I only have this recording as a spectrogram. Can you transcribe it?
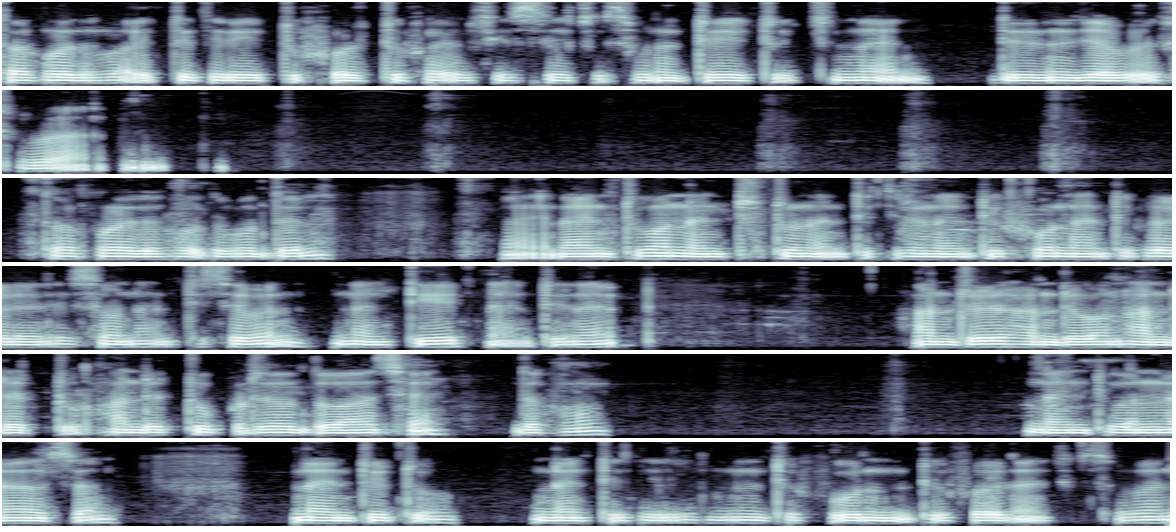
তারপরে দেখো eighty three eighty four eighty five sixty eighty seven eighty eight eighty nine যাবে বা তারপরে দেখো তোমাদের ninety one ninety two ninety three ninety four ninety five ninety seven ninety seven ninety eight ninety nine hundred hundred one hundred two hundred two পর্যন্ত দেওয়া আছে। দেখো নাইনটি ওয়ানের আছে ninety two ninety three ninety four ninety five ninety seven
